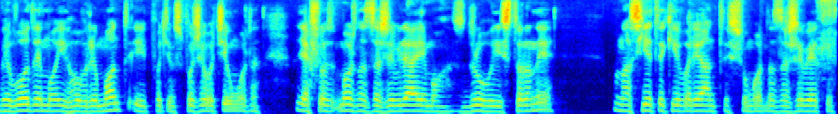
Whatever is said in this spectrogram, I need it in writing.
Виводимо його в ремонт, і потім споживачів можна, якщо можна, заживляємо з другої сторони. У нас є такі варіанти, що можна заживити.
